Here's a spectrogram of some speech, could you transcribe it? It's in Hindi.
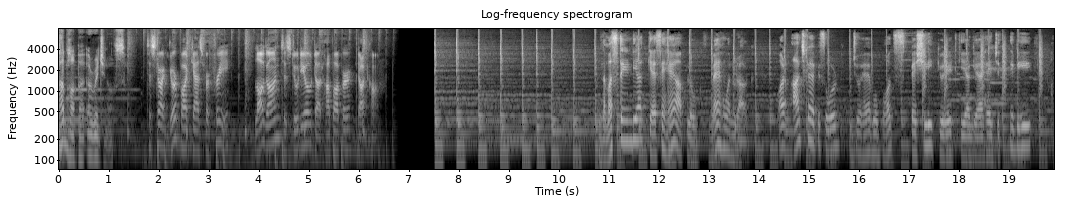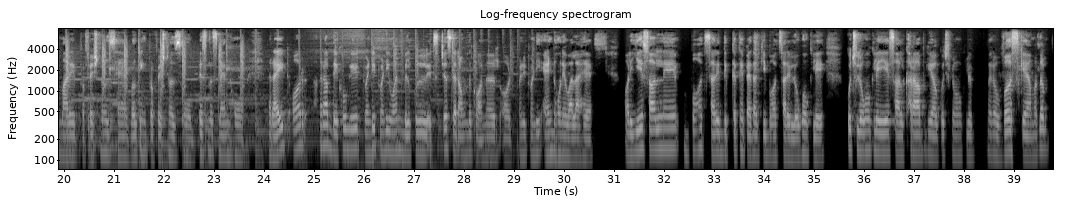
Hubhopper Originals. To start your podcast for free, log on to studio.hubhopper.com. नमस्ते इंडिया कैसे हैं आप लोग मैं हूँ अनुराग और आज का एपिसोड जो है वो बहुत स्पेशली क्यूरेट किया गया है जितने भी हमारे प्रोफेशनल्स हैं वर्किंग प्रोफेशनल्स हों बिजनेसमैन हों राइट और अगर आप देखोगे 2021 बिल्कुल it's just around the corner और 2020 एंड होने वाला है। और ये साल ने बहुत सारी दिक्कतें पैदा की बहुत सारे लोगों के लिए। कुछ लोगों के लिए ये साल खराब गया, कुछ लोगों के लिए वर्स गया। मतलब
